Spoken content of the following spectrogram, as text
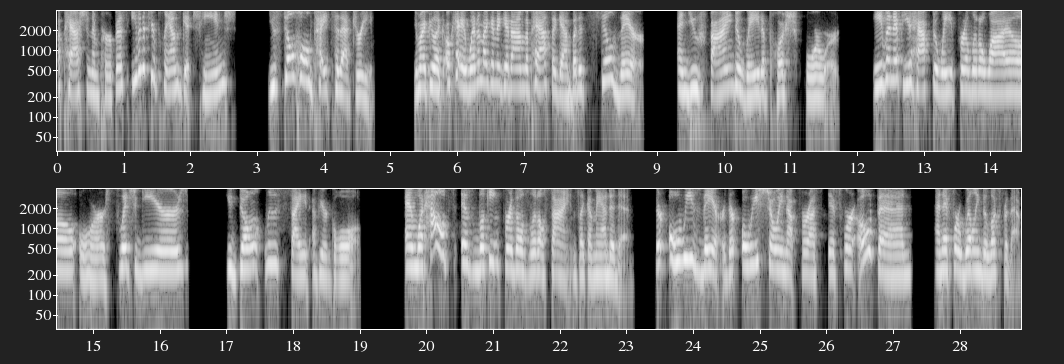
a passion and purpose, even if your plans get changed, you still hold tight to that dream. You might be like, okay, when am I going to get on the path again? But it's still there. And you find a way to push forward. Even if you have to wait for a little while or switch gears, you don't lose sight of your goal. And what helps is looking for those little signs like Amanda did. They're always there. They're always showing up for us if we're open and if we're willing to look for them.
